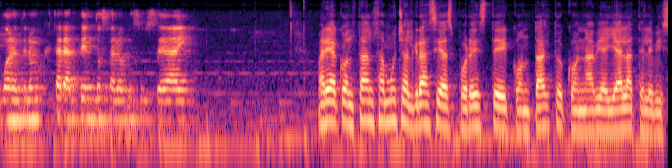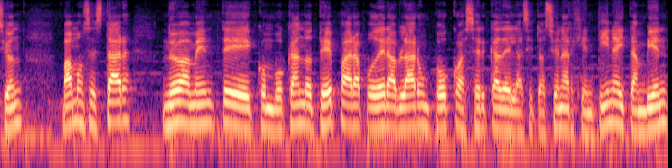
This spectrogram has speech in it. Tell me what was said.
bueno, tenemos que estar atentos a lo que sucede ahí. María Constanza, muchas gracias por este contacto con Avia Yala Televisión. Vamos a estar nuevamente convocándote para poder hablar un poco acerca de la situación argentina y también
